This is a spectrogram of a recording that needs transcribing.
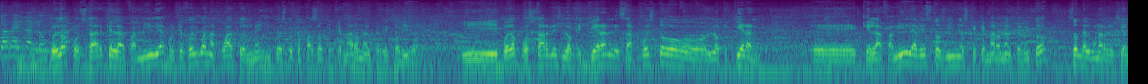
cabe ahí la lógica? Puedo apostar que la familia, porque fue en Guanajuato, en México, esto que pasó, que quemaron al perrito vivo. Y puedo apostarles lo que quieran, les apuesto lo que quieran. eh, que la familia de estos niños que quemaron al perrito son de alguna religión.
